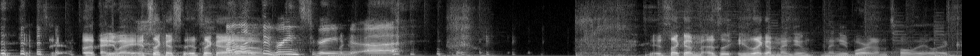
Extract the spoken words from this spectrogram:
it. but anyway, it's like a, it's like a, I like the green screen. Uh, it's like a, it's like, he's like a menu menu board. I'm totally like,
